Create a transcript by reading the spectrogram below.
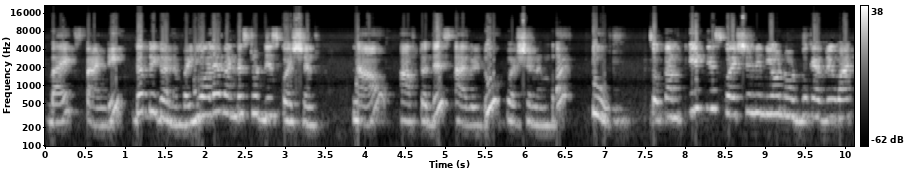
by expanding the bigger number. You all have understood this question. Now, after this, I will do question number 2. So, complete this question in your notebook, everyone.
